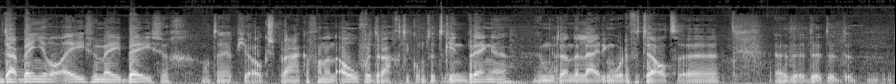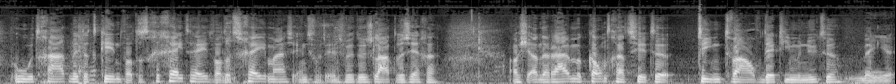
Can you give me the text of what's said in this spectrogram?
Daar ben je wel even mee bezig. Want dan heb je ook sprake van een overdracht. Die komt het kind brengen. Er moet ja. aan de leiding worden verteld uh, de, de, de, hoe het gaat met het kind. Wat het gegeten heeft. Wat het schema is. Enzovoort, enzovoort. Dus laten we zeggen. Als je aan de ruime kant gaat zitten. 10, 12, 13 minuten. Ben je,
